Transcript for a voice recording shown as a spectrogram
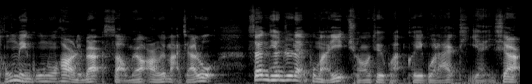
同名公众号里边扫描二维码加入，三天之内不满意全额退款，可以过来体验一下。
